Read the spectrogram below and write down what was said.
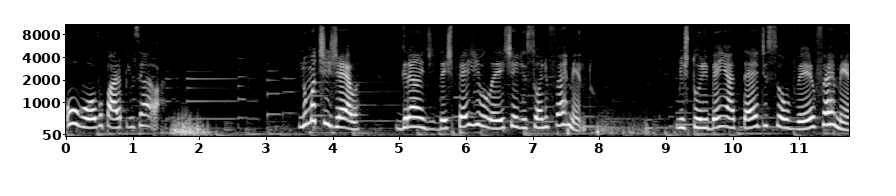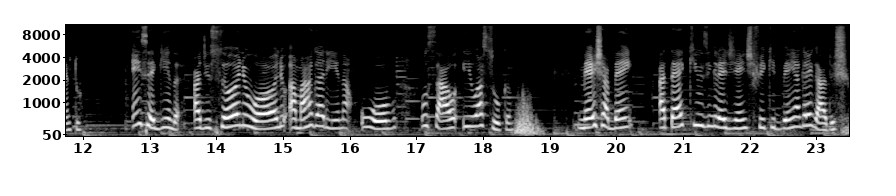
um ovo para pincelar. Numa tigela grande, despeje o leite e adicione o fermento. Misture bem até dissolver o fermento. Em seguida, adicione o óleo, a margarina, o ovo, o sal e o açúcar. Mexa bem até que os ingredientes fiquem bem agregados.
